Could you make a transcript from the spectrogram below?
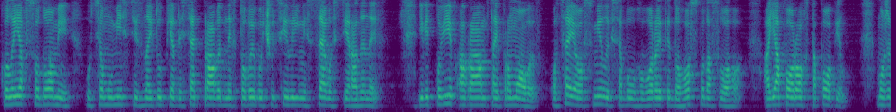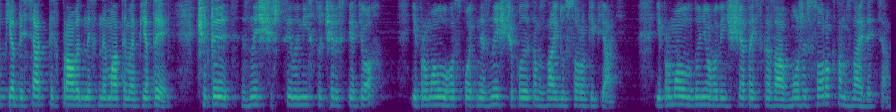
Коли я в Содомі у цьому місті знайду п'ятдесят праведних, то вибачу цілій місцевості ради них. І відповів Авраам та й промовив: Оце я осмілився був говорити до Господа свого, а я порох та попіл. Може, п'ятдесят тих праведних не матиме п'яти, чи ти знищиш ціле місто через п'ятьох? І промовив Господь: Не знищу, коли там знайду сорок і п'ять. І промовив до нього він ще та й сказав: Може, сорок там знайдеться.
